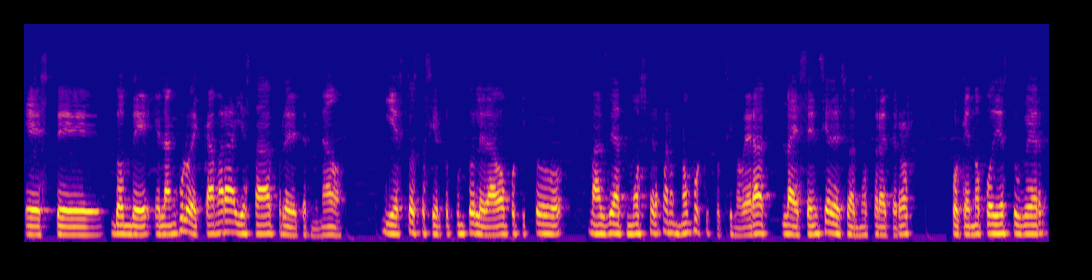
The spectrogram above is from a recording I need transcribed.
este, donde el ángulo de cámara ya estaba predeterminado. Y esto hasta cierto punto le daba un poquito más de atmósfera, bueno, no un poquito, sino era la esencia de su atmósfera de terror, porque no podías tú ver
